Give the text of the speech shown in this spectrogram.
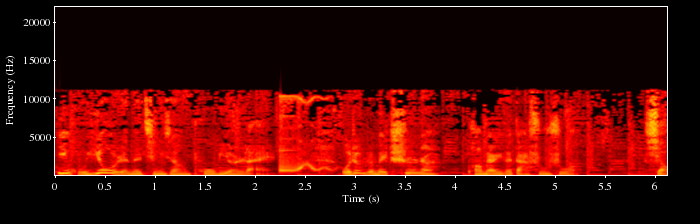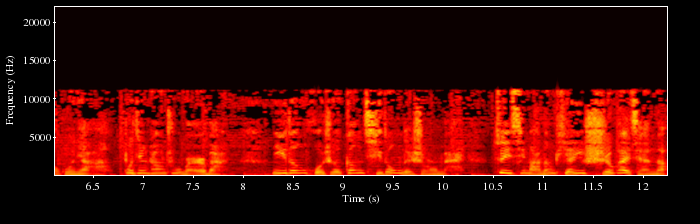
一股诱人的清香扑鼻而来。我正准备吃呢，旁边一个大叔说：“小姑娘不经常出门吧？你等火车刚启动的时候买，最起码能便宜十块钱呢。”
